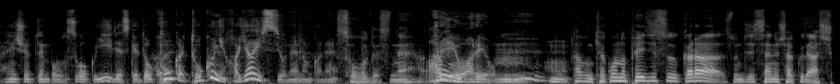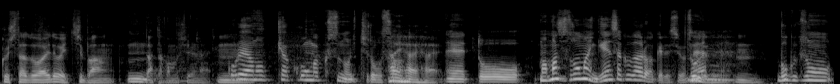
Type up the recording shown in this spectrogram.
編集テンポすごくいいですけど、はい、今回特に早いですよねなんかね。そうですね。あれよあれよ、うん、うん、多分脚本のページ数からその実際の尺で圧縮した度合いでは一番だったかもしれない、うん、これあの脚本が楠野一郎さん、はいはいはい、えっ、ー、とまあ、まずその前に原作があるわけですよね、ね、僕その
